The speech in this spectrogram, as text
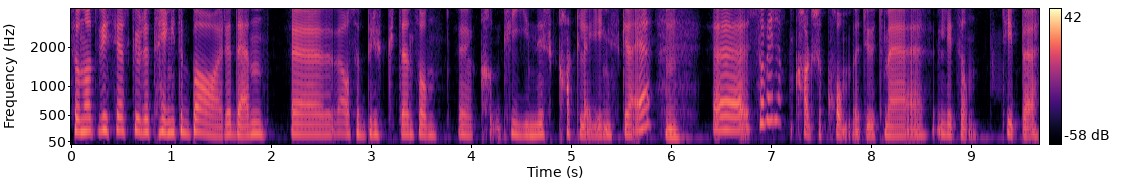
Sånn at hvis jeg skulle tenkt bare den, eh, altså brukt en sånn eh, klinisk kartleggingsgreie, Mm. så ville han kanskje kommet ut med litt sånn type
